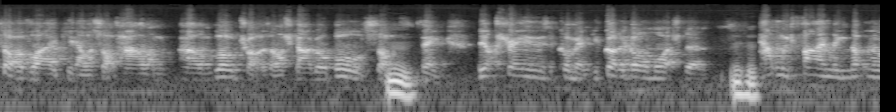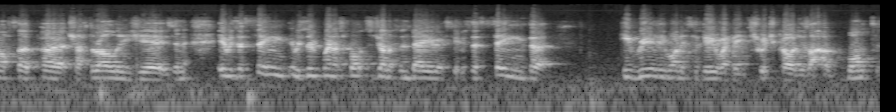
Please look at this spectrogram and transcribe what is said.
sort of like you know a sort of Harlem Harlem Globetrotters or Chicago Bulls sort of mm. thing. The Australians are coming. You've got to go and watch them. Mm-hmm. Can we finally knock them off their perch after all these years? And it was a thing. It was a, when I spoke to Jonathan Davies. It was a thing that he really wanted to do when he switched coaches. Like I wanted, to,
